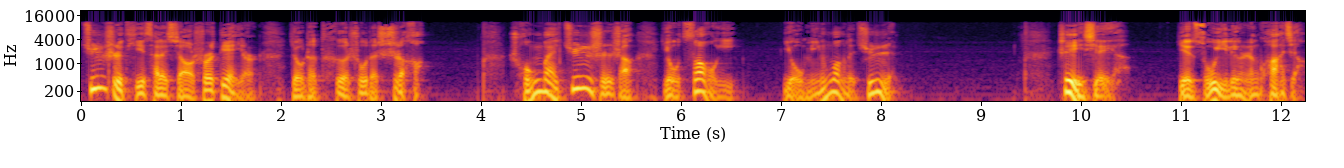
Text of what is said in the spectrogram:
军事题材的小说、电影有着特殊的嗜好，崇拜军事上有造诣、有名望的军人。这些呀，也足以令人夸奖。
